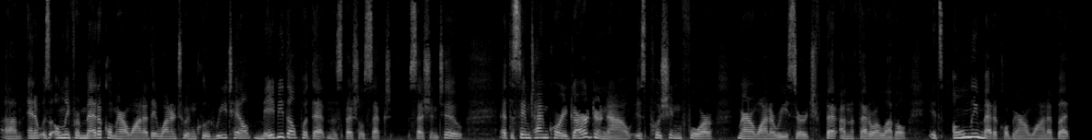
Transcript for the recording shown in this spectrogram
um, and it was only for medical marijuana. They wanted to include retail. Maybe they'll put that in the special sec- session too. At the same time, Cory Gardner now is pushing for marijuana research on the federal level. It's only medical marijuana, but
